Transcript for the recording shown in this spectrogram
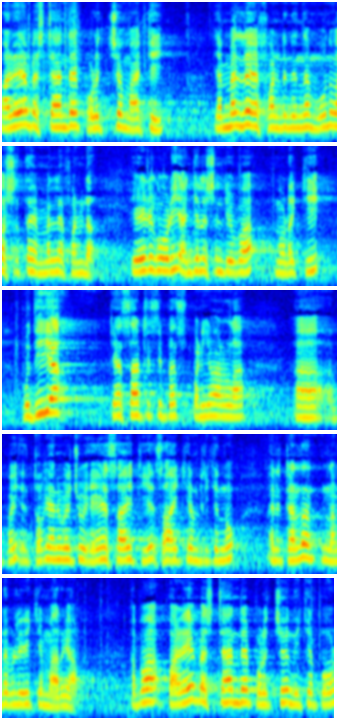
പഴയ ബസ് സ്റ്റാൻഡ് പൊളിച്ചു മാറ്റി എം എൽ എ ഫണ്ടിൽ നിന്ന് മൂന്ന് വർഷത്തെ എം എൽ എ ഫണ്ട് ഏഴ് കോടി അഞ്ച് ലക്ഷം രൂപ മുടക്കി പുതിയ K S R T C bus പണിയുവാനുള്ള തുക അനുവദിച്ചു. എ എസ് ആയി ടി എസ് ആയിക്കൊണ്ടിരിക്കുന്നു അതിന് ടെൻഡർ നടപടിയിലേക്ക് മാറുകയാണ്. അപ്പോൾ പഴയ ബസ് സ്റ്റാൻഡ് പൊളിച്ച് നീക്കിയപ്പോൾ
